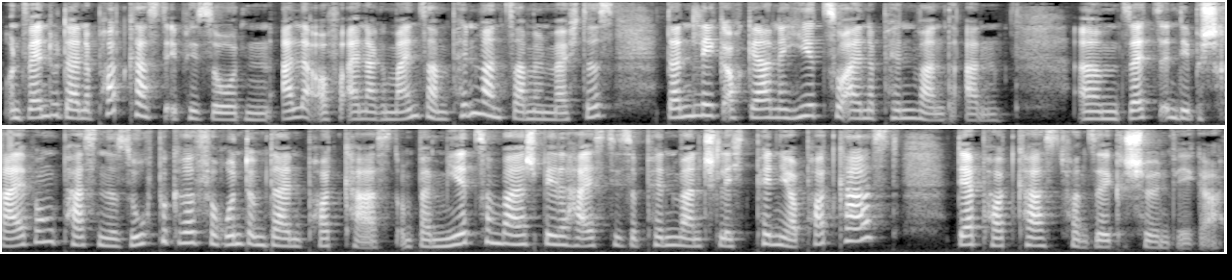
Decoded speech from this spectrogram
Und wenn du deine Podcast-Episoden alle auf einer gemeinsamen Pinnwand sammeln möchtest, dann leg auch gerne hierzu eine Pinnwand an. Ähm, setz in die Beschreibung passende Suchbegriffe rund um deinen Podcast. Und bei mir zum Beispiel heißt diese Pinnwand schlicht Pin Your Podcast der Podcast von Silke Schönweger.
